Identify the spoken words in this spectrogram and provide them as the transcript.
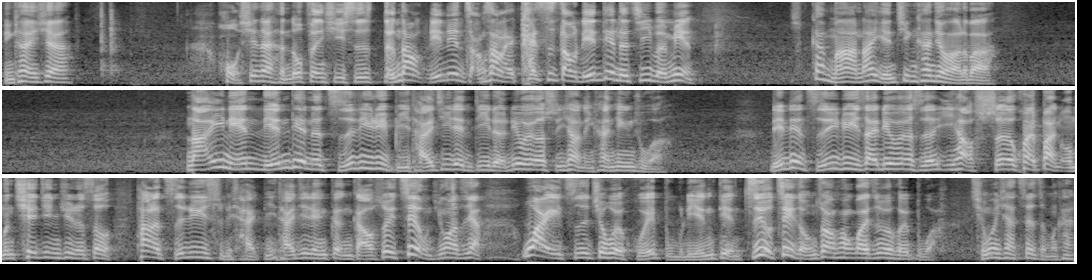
你看一下，哦，现在很多分析师等到连电涨上来，开始找连电的基本面，干嘛？拿眼镜看就好了吧？哪一年联电的殖利率比台积电低的？六月二十一号，你看清楚啊！联电殖利率在六月二十一号十二块半，我们切进去的时候，它的殖利率是比台比台积电更高，所以这种情况之下，外资就会回补联电。只有这种状况，外资会回补啊？请问一下，这怎么看？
